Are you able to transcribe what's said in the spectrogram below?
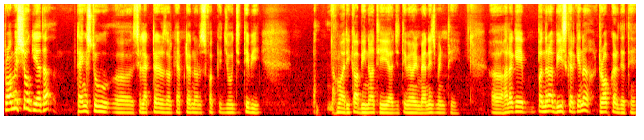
پرومس شو کیا تھا۔ تھینکس ٹو سلیکٹرز اور کیپٹن اور اس وقت جو جتنی بھی ہماری کابینہ تھی یا جتنی بھی ہماری مینجمنٹ تھی حالانکہ پندرہ بیس کر کے نا ڈراپ کر دیتے ہیں۔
